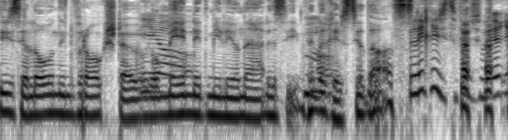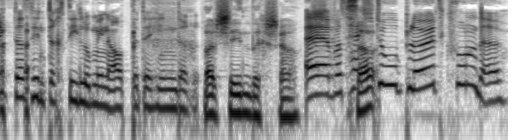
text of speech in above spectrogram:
Nicht unseren Lohn in Frage stellen, Ja. wo wir nicht Millionäre sind. Vielleicht ist es ja das. Vielleicht ist es eine Verschwörung, da sind doch die Illuminaten dahinter. Wahrscheinlich schon. Äh, was So. hast du blöd gefunden?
